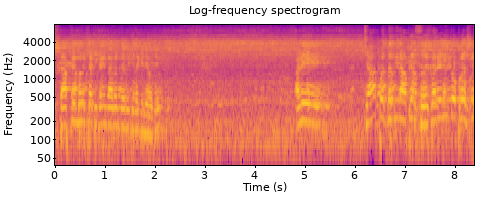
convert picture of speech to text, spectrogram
स्टाफ मेंबर्स त्या ठिकाणी दादांच्या भेटीला गेले होते. आणि ज्या पद्धतीने आपल्या सहकार्याने तो प्रश्न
